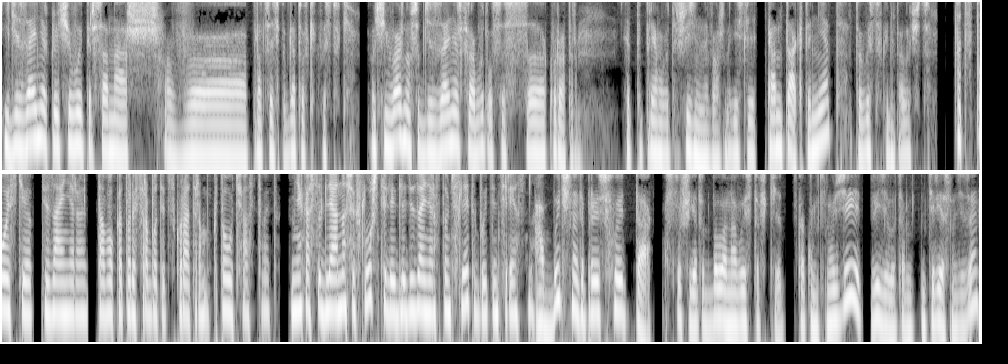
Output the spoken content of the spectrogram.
И дизайнер – ключевой персонаж в процессе подготовки к выставке. Очень важно, чтобы дизайнер сработался с куратором. Это прямо вот жизненно важно. Если контакта нет, то выставка не получится вот в поиске дизайнера, того, который сработает с куратором, кто участвует? Мне кажется, для наших слушателей, для дизайнеров в том числе, это будет интересно. Обычно это происходит так. Слушай, я тут была на выставке в каком-то музее, видела там интересный дизайн.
